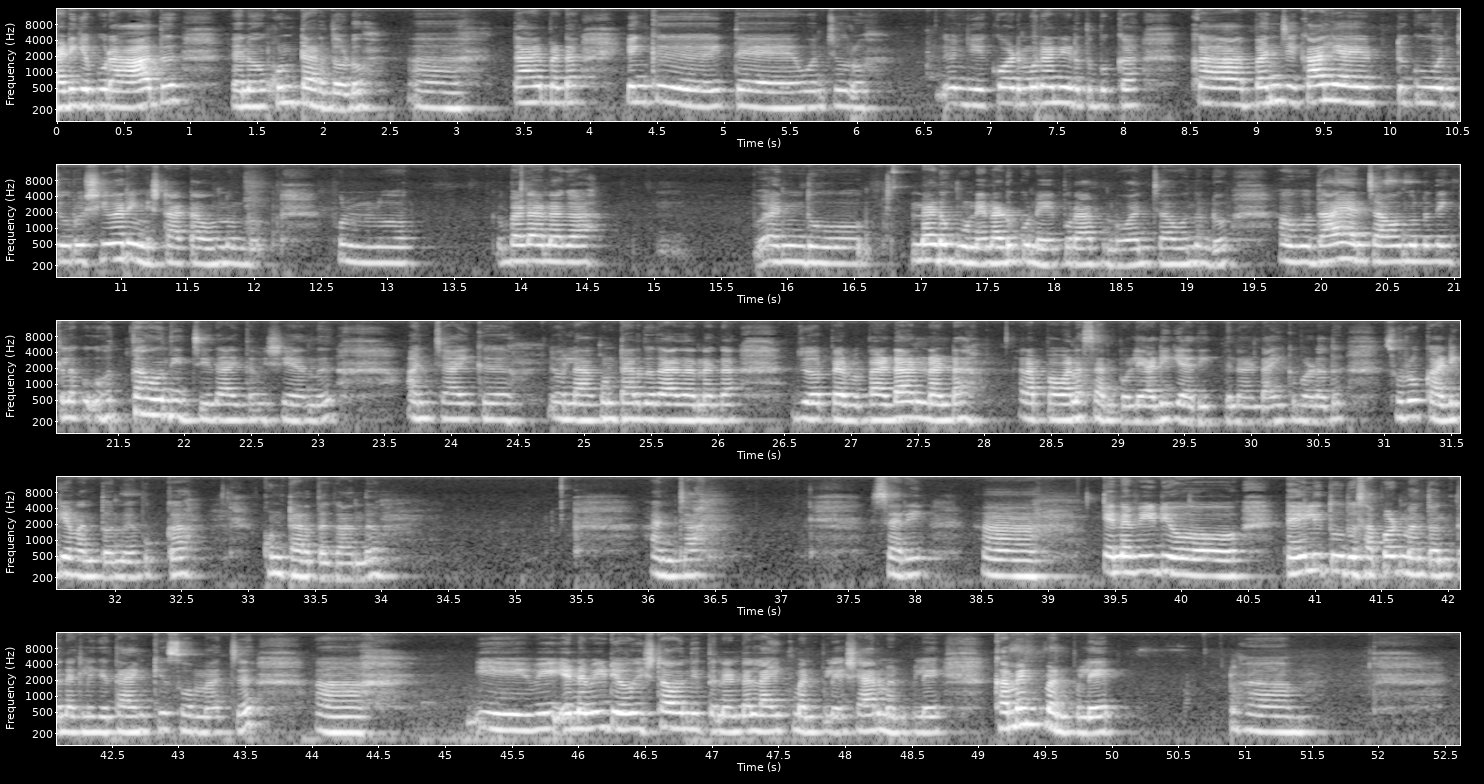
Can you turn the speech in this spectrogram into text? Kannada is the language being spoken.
ಅಡಿಗೆ ಪೂರ ಆದ್, ಏನು ಕುಂಟಾರ್ದೋಡು ತಾಯಿ ಪಂಡ, ಎಂಕ್ ಇತ್ತೆ ಒಂಚೂರು, ಒಂಜಿ ಕೋಡೆ ಮುರಾಣಿ ಹಿಡ್ದು ಬುಕ್ಕ. ಕಾ, ಬಂಜಿ ಖಾಲಿ ಆಯಿಟ್ಟಿಗೂ ಒಂಚೂರು ಶಿವರಿಂಗ್ ಸ್ಟಾರ್ಟ್ ಆವೊಂದುಂಡು. ಫುಲ್ಲು ಬಡಾನಗ ಒಂದು ನಡುಗುಣೆ ನಡುಗುಣೆ ಪೂರ ಆಪುಂಡು ಅಂಚ ಒಂದುಂಡು ಅವು ದಾಯ ಅಂಚ ಒಂದುಂಡು ಎಂಕೆಲ ಹೊತ್ತ ಒಂದಿಜ್ಜಿ ದಾಯ್ತ ವಿಷಯ ಅಂದು. ಅಂಚ ಐಕ್ ಎಲ್ಲ ಕುಂಟಾರ್ದ ದಾದನಗ ಜೋರ್ ಪೇರ್ ಬಡ ಅಣ್ಣಂಡ ರಪ್ಪ ವನಸ ಅನ್ಪೊಲಿ ಅಡಿಗೆ ಅದು ನಂಡ. ಐಕ್ ಬಡೋದು ಸುರುಕ ಅಡಿಗೆ ಬಂತೊಂದು ಬುಕ್ಕ ಕುಂಟಾರ್ದಾಗ ಅಂದು. ಅಂಚ, ಸರಿ ಎನ್ನ ವಿಡಿಯೋ ಡೈಲಿ ತೂದು ಸಪೋರ್ಟ್ ಮಂತೊಂತನಕ್ಲಿಗೆ ಥ್ಯಾಂಕ್ ಯು ಸೋ ಮಚ್ ಈ ವಿ, ಎನ್ನ ವಿಡಿಯೋ ಇಷ್ಟ ಒಂದಿತ್ತು ನಂಡ ಲೈಕ್ ಮನ್ಪುಲೆ ಶೇರ್ ಮನ್ಪುಲೆ ಕಮೆಂಟ್ ಮನ್ಪುಲೆ.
